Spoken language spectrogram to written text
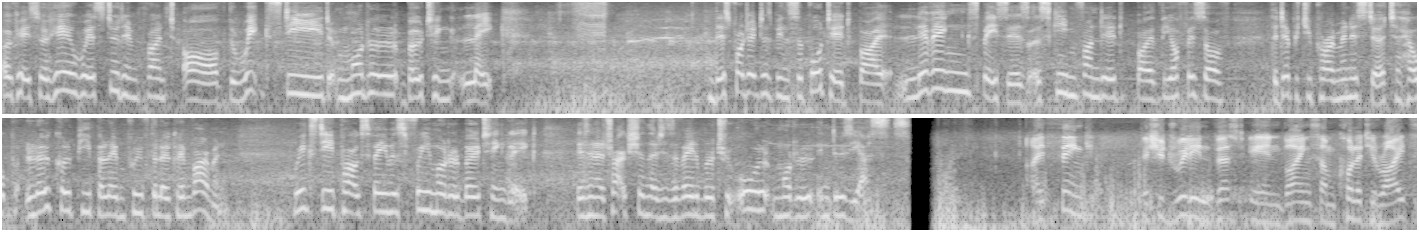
Okay, so here we're stood in front of the Wicksteed Model Boating Lake. This project has been supported by Living Spaces, a scheme funded by the Office of the Deputy Prime Minister to help local people improve the local environment. Wicksteed Park's famous free model boating lake is an attraction that is available to all model enthusiasts. I think they should really invest in buying some quality rides,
